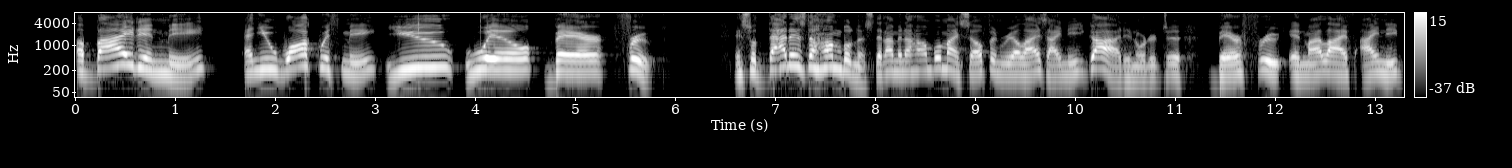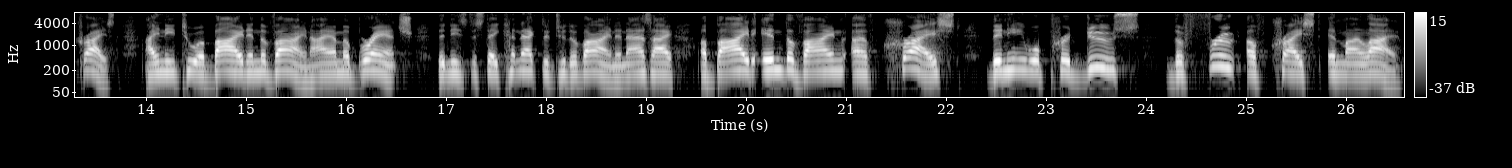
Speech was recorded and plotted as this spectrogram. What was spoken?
abide in me and you walk with me, you will bear fruit. And so that is the humbleness that I'm going to humble myself and realize I need God in order to bear fruit in my life, I need Christ. I need to abide in the vine. I am a branch that needs to stay connected to the vine. And as I abide in the vine of Christ, then He will produce the fruit of Christ in my life.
